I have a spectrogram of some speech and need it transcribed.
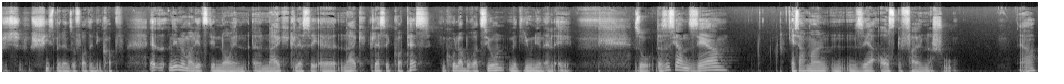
schießt mir denn sofort in den Kopf? Also, nehmen wir mal jetzt den neuen äh, Nike, Classic, äh, Nike Classic Cortez in Kollaboration mit Union LA. So, das ist ja ein sehr, ich sag mal, ein, ein sehr ausgefallener Schuh. Ja,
